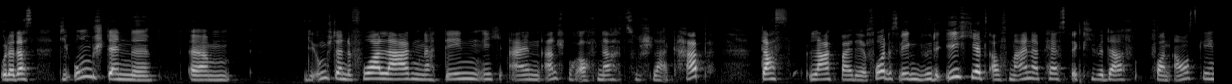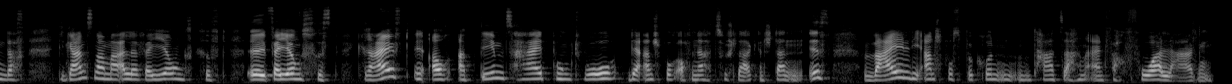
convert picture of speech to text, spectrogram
oder dass die Umstände ähm, die Umstände vorlagen, nach denen ich einen Anspruch auf Nachtzuschlag habe. Das lag bei dir vor. Deswegen würde ich jetzt aus meiner Perspektive davon ausgehen, dass die ganz normale Verjährungsfrist, äh, Verjährungsfrist greift, äh, auch ab dem Zeitpunkt, wo der Anspruch auf Nachtzuschlag entstanden ist, weil die anspruchsbegründenden Tatsachen einfach vorlagen.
